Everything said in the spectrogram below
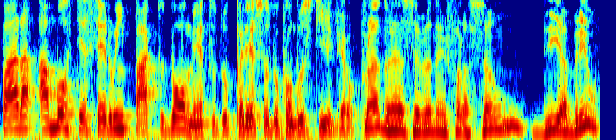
para amortecer o impacto do aumento do preço do combustível. Prado recebendo a inflação de abril?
